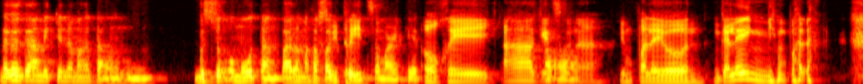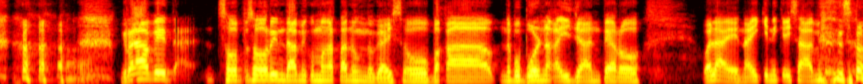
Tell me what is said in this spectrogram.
nagagamit yun ng mga taong gustong umutang para makapag-trade sa market. Okay. Ah, gets ko Oo. na. Yung pala yun. Galing. Yung pala. Uh, Grabe. So, sorry, dami kong mga tanong, no, guys. So, baka nabobore na kayo dyan, pero wala eh. Nakikinig kayo sa amin. So,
